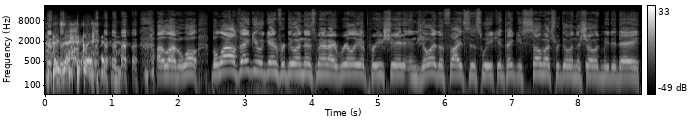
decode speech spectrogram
Exactly. I love it. Well belal thank you again for doing this man. I really appreciate it. Enjoy the fights this week and thank you so much for doing the show with me today.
